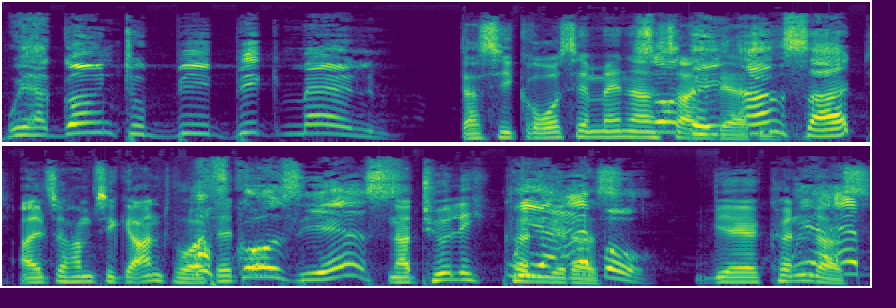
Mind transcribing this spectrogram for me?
we are going to be big men. dass sie große Männer So sein werden. answered, Also haben sie geantwortet, course, yes. natürlich können wir das. able. Wir können das.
